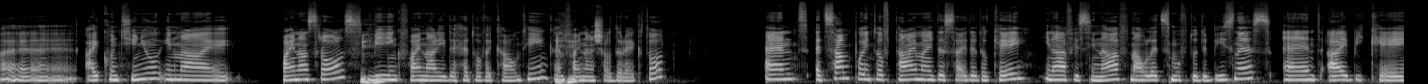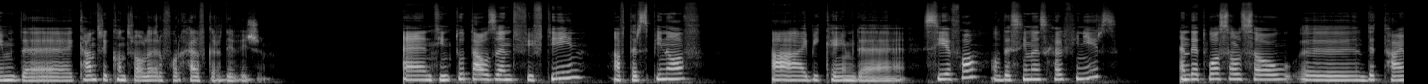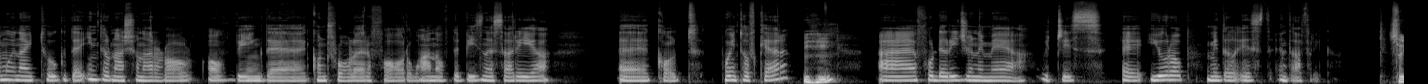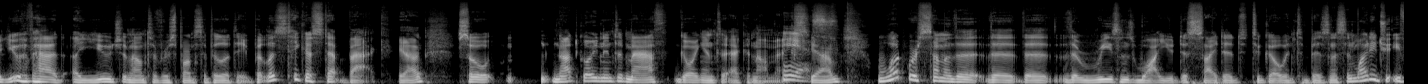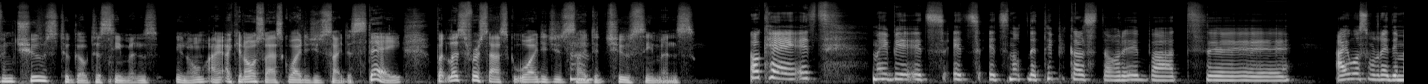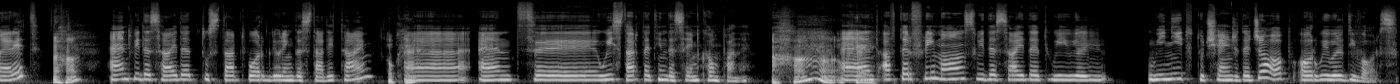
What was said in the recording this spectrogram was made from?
uh, I continue in my finance roles, mm-hmm. being finally the head of accounting and mm-hmm. financial director. And at some point of time, I decided, okay, enough is enough. Now let's move to the business. And I became the country controller for healthcare division. And in 2015, after spin-off, I became the CFO of the Siemens Healthineers. And that was also uh, the time when I took the international role of being the controller for one of the business area uh, called Point of Care. Mm-hmm uh, for the region EMEA, which is uh, Europe, Middle East, and Africa. So you have had a huge amount of responsibility, but let's take a step back. Yeah. So not going into math, going into economics. Yes. Yeah. What were some of the, the the the reasons why you decided to go into business, and why did you even choose to go to Siemens? You know, I, I can also ask why did you decide to stay, but let's first ask why did you decide mm-hmm. to choose Siemens? Okay, it's maybe it's it's it's not the typical story, but uh, I was already married. Uh-huh. And we decided to start work during the study time. Okay. Uh, and uh, we started in the same company. Uh-huh, okay. And after three months, we decided we will we need to change the job or we will divorce.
